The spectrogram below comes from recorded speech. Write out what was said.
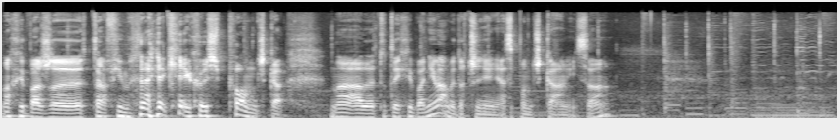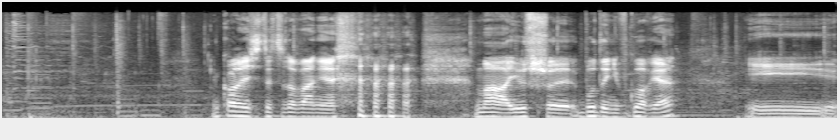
No chyba, że trafimy na jakiegoś pączka. No ale tutaj chyba nie mamy do czynienia z pączkami, co? Koleś zdecydowanie ma już y, budyń w głowie i...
